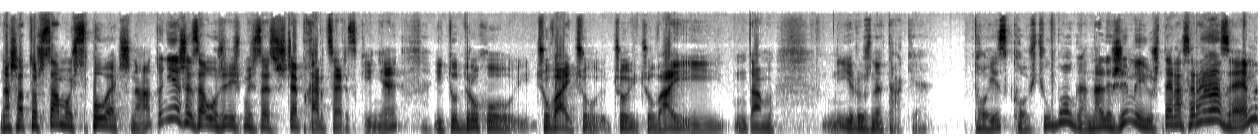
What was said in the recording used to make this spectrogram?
Nasza tożsamość społeczna to nie, że założyliśmy sobie szczep harcerski, nie? I tu druchu czuwaj, czu, czuj, czuwaj i tam i różne takie. To jest Kościół Boga. Należymy już teraz razem.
